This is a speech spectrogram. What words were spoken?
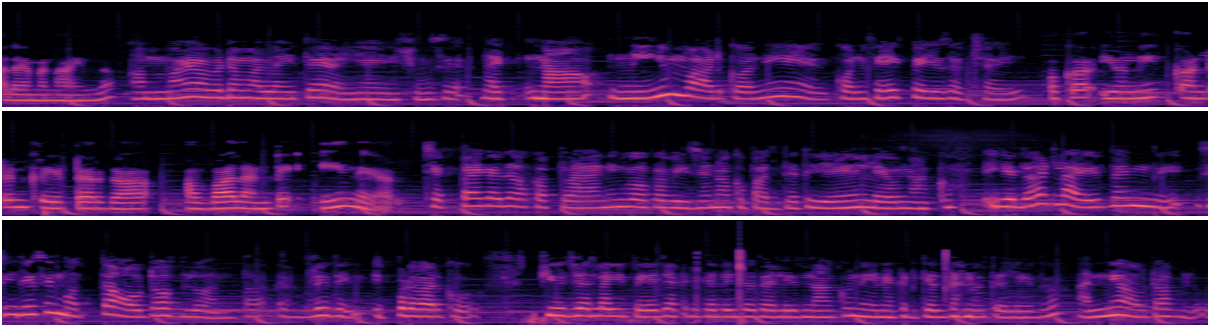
అలా ఏమైనా అయిందా? అమ్మాయి అవ్వడం వల్ల అయితే అయ్యాయి ఇష్యూస్ లైక్ నా నేమ్ వాడుకొని కొన్ని ఫేక్ పేజెస్ వచ్చాయి. ఒక యూనిక్ కంటెంట్ క్రియేటర్గా అవ్వాలంటే ఏం చేయాలి? చెప్పా కదా ఒక ప్లానింగ్ ఒక విజన్ ఒక పద్ధతి ఏం లేవు నాకు. ఏదో అట్లా అయిపోయింది. సీరియస్లీ మొత్తం అవుట్ ఆఫ్ బ్లూ అంతా. ఎవ్రీథింగ్ ఇప్పటి వరకు. ఫ్యూచర్లో ఈ పేజ్ ఎక్కడికి వెళ్ళిందో తెలియదు నాకు నేను ఎక్కడికి వెళ్తానో తెలియదు అన్ని అవుట్ ఆఫ్ బ్లూ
